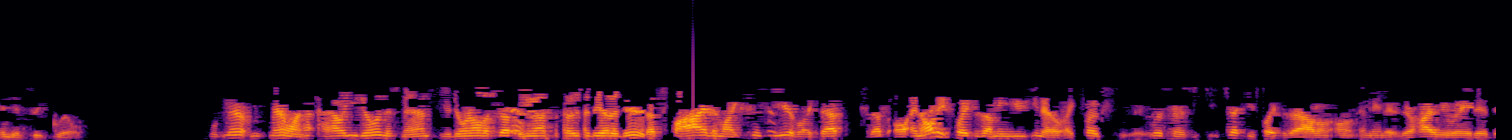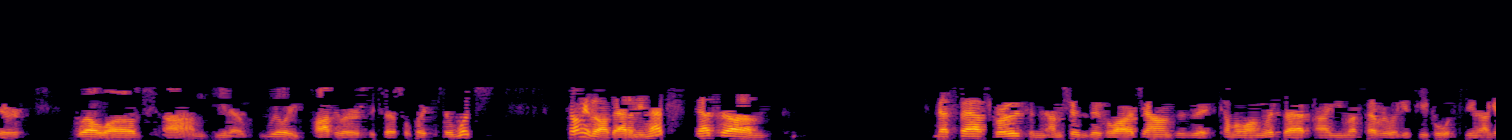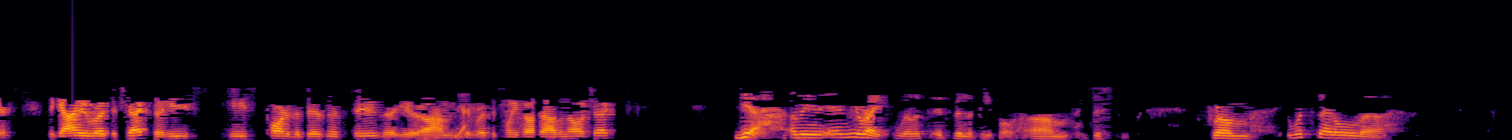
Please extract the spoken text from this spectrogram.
Indian street grill. Well, Mar- Meherwan, how are you doing this, man? You're doing all the stuff that you're not supposed to be able to do. That's five in like six years. Like that's that's all. And all these places, I mean, you you know, like folks, listeners, check these places out. On, on I mean, they're, they're highly rated. They're well loved. Um, you know, really popular, successful places. So what's tell me about that? I mean, that's that's um that's fast growth, and I'm sure that there's a lot of challenges that come along with that. Uh, you must have really good people with you. Know, I guess the guy who wrote the check, so he's he's part of the business too. That you um yeah. that wrote the twenty five thousand dollar check. Yeah, I mean, and you're right, Will. It's it's been the people. Um, just from what's that old? uh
